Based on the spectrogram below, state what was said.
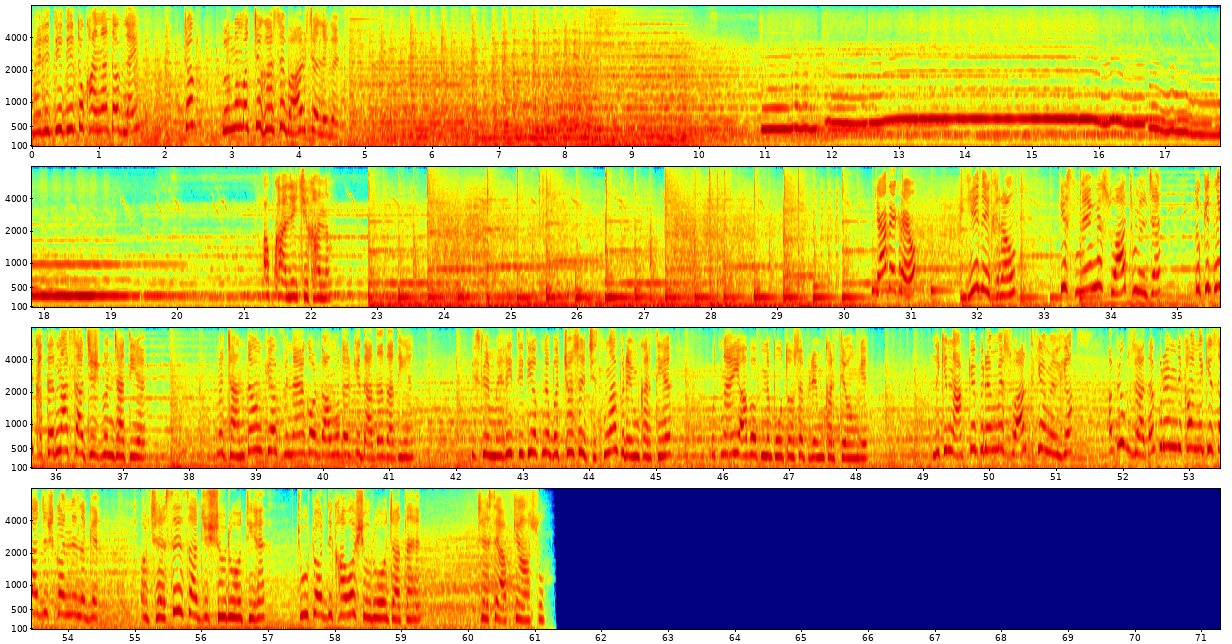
मेरी दीदी तो खाना तब लाई जब दोनों बच्चे घर से बाहर चले गए। अब खा लीजिए खाना। क्या देख रहे हो? ये देख रहा हूँ कि स्नेह में स्वार्थ मिल जाए तो कितनी खतरनाक साजिश बन जाती है। मैं जानता हूँ कि आप विनायक और दामोदर के दादा दादी हैं। इसलिए मेरी दीदी अपने बच्चों से जितना प्रेम करती है उतना ही आप अपने पोतों से प्रेम करते होंगे। लेकिन आपके प्रेम में स्वार्थ क्या मिल गया? अब लोग ज़्यादा प्रेम दिखाने की साजिश करने लगे। और जैसे ही साजिश शुरू होती है, झूठ और दिखावा शुरू हो जाता है। जैसे आपके आँसू।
